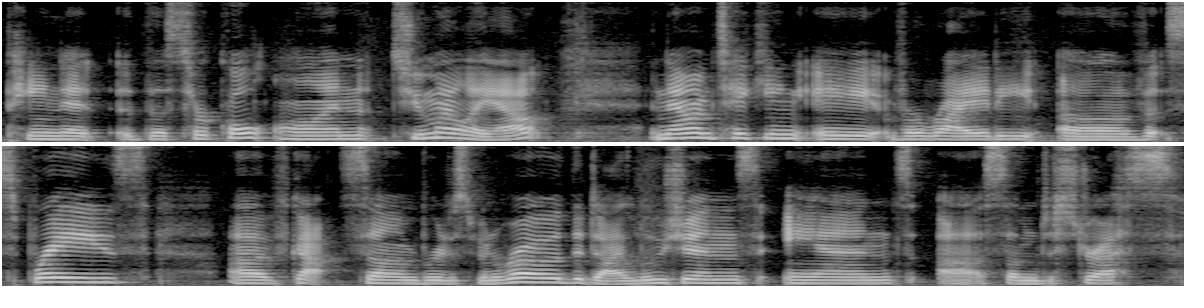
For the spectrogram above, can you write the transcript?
painted the circle on to my layout. And now I'm taking a variety of sprays. I've got some Brutus Monroe, the Dylusions, and uh, some Distress.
